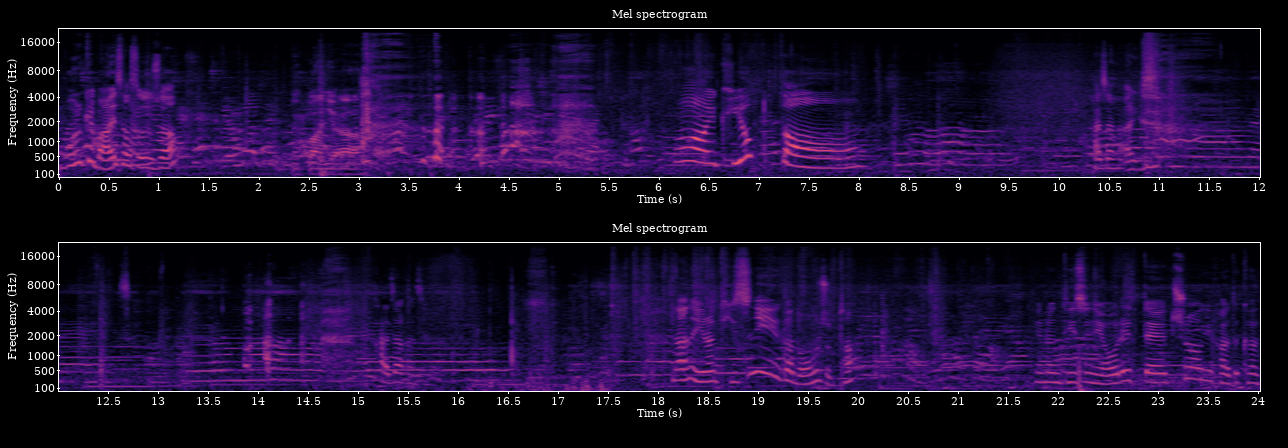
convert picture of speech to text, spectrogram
뭐 이렇게 많이 샀어 주서야? 내 거 아니야. 와, 이 귀엽다. 가자, 알겠어. 가자, 가자. 나는 이런 디즈니가 너무 좋다. 이런 디즈니 어릴 때 추억이 가득한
